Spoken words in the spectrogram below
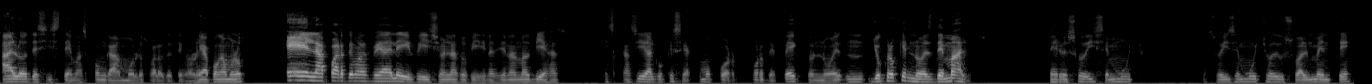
a los de sistemas pongámoslos o a los de tecnología pongámoslos en la parte más fea del edificio, en las oficinas y en las más viejas, es casi algo que sea como por, por defecto. No es, yo creo que no es de malos, pero eso dice mucho. Eso dice mucho de usualmente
